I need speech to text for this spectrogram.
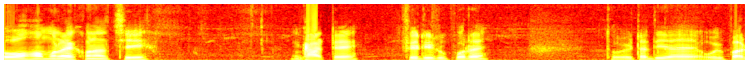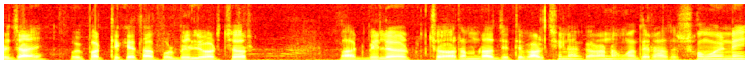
সো আমরা এখন আছি ঘাটে, ফেরির উপরে। তো এটা দিয়ে ওই পার যায়, ওই পার থেকে তারপর ভেলুয়ার চর। বাট ভেলুয়ার চর আমরা যেতে পারছি না কারণ আমাদের হাতে সময় নেই।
